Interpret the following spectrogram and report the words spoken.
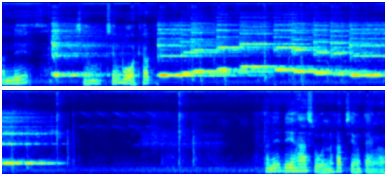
อันนี้เสียงเสียงโบดครับ อันนี้ D50 นะครับ เสียงแต่งเอา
